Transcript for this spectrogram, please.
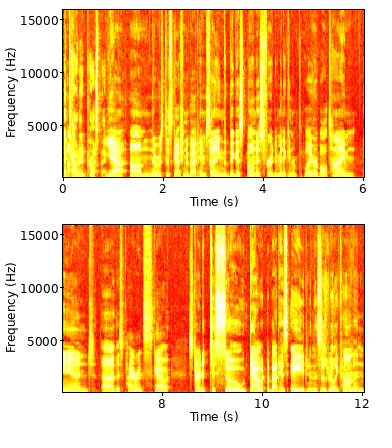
a touted prospect. Yeah, um, there was discussion about him signing the biggest bonus for a Dominican player of all time, and uh, this Pirates scout started to sow doubt about his age, and this is really common.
